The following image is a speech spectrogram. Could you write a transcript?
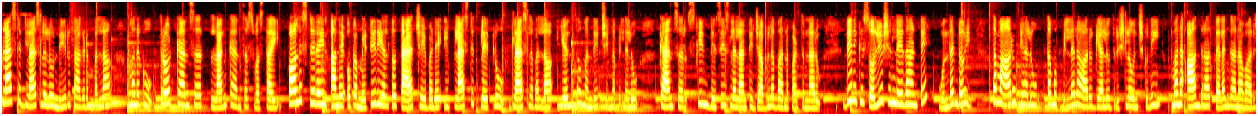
ప్లాస్టిక్ గ్లాసులలో నీరు తాగడం వల్ల మనకు థ్రోట్ క్యాన్సర్ లంగ్ క్యాన్సర్స్ వస్తాయి. పాలిస్టెరైన్ అనే ఒక మెటీరియల్తో తయారు చేయబడే ఈ ప్లాస్టిక్ ప్లేట్లు గ్లాసుల వల్ల ఎంతో మంది చిన్నపిల్లలు క్యాన్సర్ స్కిన్ డిసీజ్ల లాంటి జబ్బుల బారిన పడుతున్నారు. దీనికి సొల్యూషన్ లేదా అంటే ఉందండోయ్? తమ ఆరోగ్యాలు తమ పిల్లల ఆరోగ్యాలు దృష్టిలో ఉంచుకుని మన ఆంధ్ర తెలంగాణ వారు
